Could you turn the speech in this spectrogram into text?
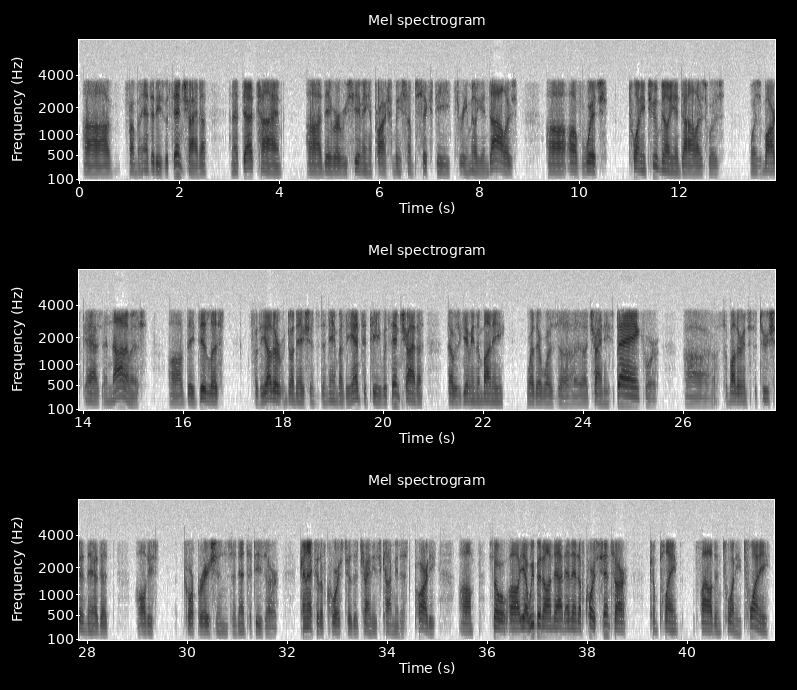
uh, from entities within China, and at that time uh, they were receiving approximately some $63 million, uh, of which $22 million was was marked as anonymous. Uh, they did list for the other donations the name of the entity within China that was giving the money, whether it was a, a Chinese bank or uh, some other institution there that all these corporations and entities are connected, of course, to the Chinese Communist Party. Um, so, uh, yeah, we've been on that. And then, of course, since our complaint filed in 2020,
